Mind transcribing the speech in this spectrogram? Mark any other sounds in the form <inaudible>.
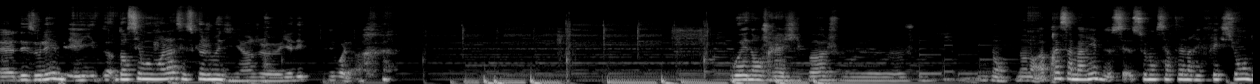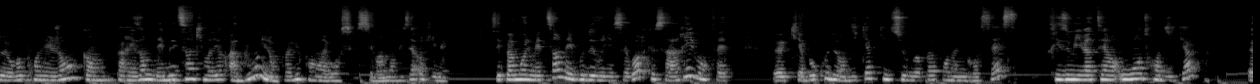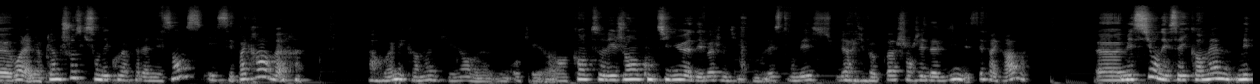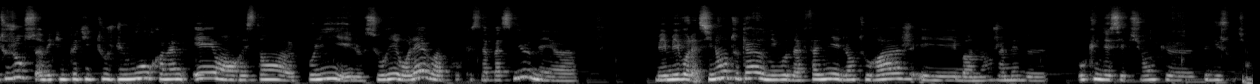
Euh, Désolée, mais dans ces moments-là, c'est ce que je me dis. Hein. Il y a des. Voilà. <laughs> ouais, non, je réagis pas. Je, non, non, non. Après, ça m'arrive, selon certaines réflexions, de reprendre les gens, comme par exemple des médecins qui vont dire Ah bon, ils l'ont pas vu pendant la grossesse, c'est vraiment bizarre. Je dis Mais c'est pas moi le médecin, mais vous devriez savoir que ça arrive en fait. Euh, qu'il y a beaucoup de handicaps qui ne se voient pas pendant une grossesse, trisomie 21 ou autre handicap, euh, voilà, il y a plein de choses qui sont découvertes à la naissance et c'est pas grave. <laughs> ah ouais, mais quand même, dis non, bah, ok. Alors quand les gens continuent à débattre, je me dis, on laisse tomber, celui-là, il va pas changer d'avis, mais c'est pas grave. Euh, mais si on essaye quand même, mais toujours avec une petite touche d'humour quand même, et en restant euh, poli et le sourire aux lèvres pour que ça passe mieux, mais, mais, mais voilà. Sinon, en tout cas, au niveau de la famille et de l'entourage, et ben non, jamais de aucune déception que, que du soutien.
